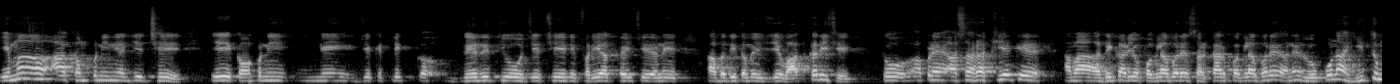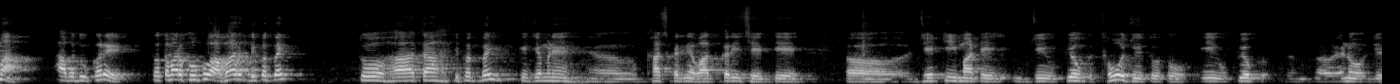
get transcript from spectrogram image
એમાં આ કંપનીને જે છે, એ કંપનીને જે કેટલીક ગેરરીતિઓ જે છે એની ફરિયાદ થઈ છે અને આ બધી તમે જે વાત કરી છે, તો આપણે આશા રાખીએ કે આમાં અધિકારીઓ પગલાં ભરે, સરકાર પગલાં ભરે અને લોકોના હિતમાં આ બધું કરે. તો તમારો ખૂબ ખૂબ આભાર દીપકભાઈ. તો આ હતા દીપકભાઈ કે જેમણે ખાસ કરીને વાત કરી છે કે જેટી માટે જે ઉપયોગ થવો જોઈતો હતો એ ઉપયોગ એનો જે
